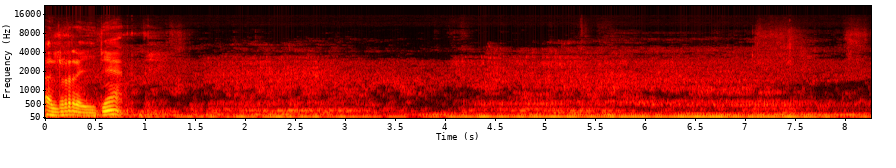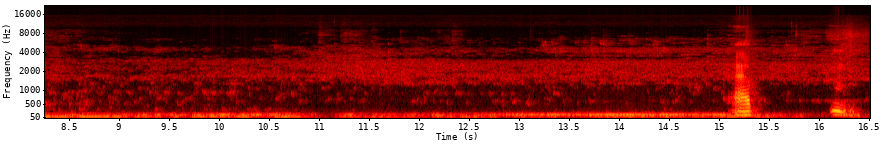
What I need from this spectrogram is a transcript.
อะไรเนี่ยแอปอืม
